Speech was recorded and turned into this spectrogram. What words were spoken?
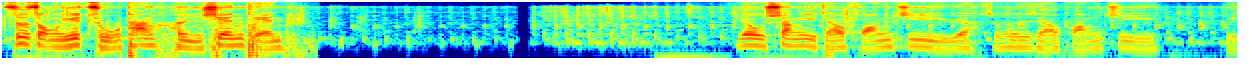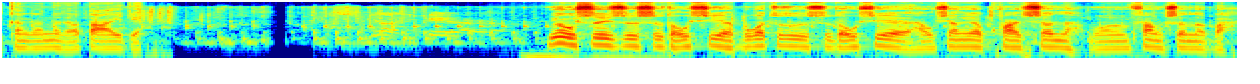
这种鱼煮汤很鲜甜。又上一条黄鲫鱼啊，这是一条黄鲫鱼，比刚刚那条大一点。又是一只石头蟹，不过这只石头蟹好像要快生了，我们放生了吧。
